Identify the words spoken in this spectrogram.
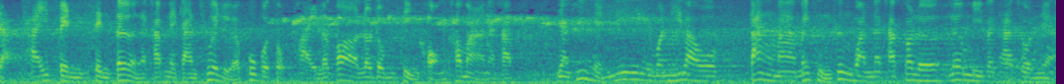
จะใช้เป็นเซ็นเตอร์นะครับในการช่วยเหลือผู้ประสบภัย แล้วก็ระดมสิ่งของเข้ามานะครับ อย่างที่เห็นนี่วันนี้เราตั้งมาไม่ถึงครึ่งวันนะครับ ก็เริ่มเริ่มมีประชาชนเนี่ย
